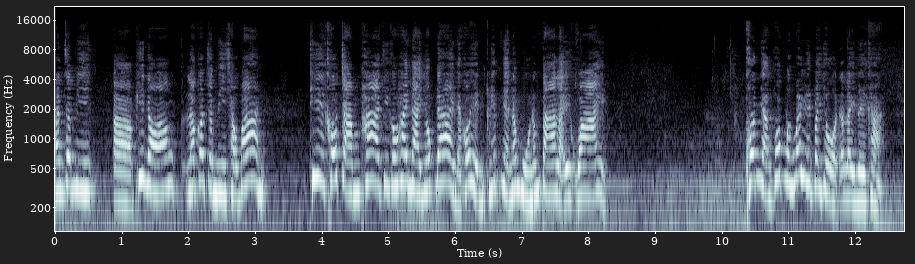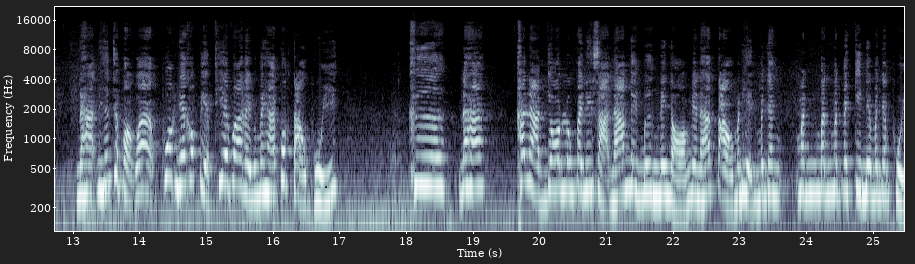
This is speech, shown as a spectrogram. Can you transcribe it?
มันจะมีพี่น้องแล้วก็จะมีชาวบ้าน ที่เขาจำผ้าที่เขาให้นายกได้เนี่ยเขาเห็นคลิปเนี่ยน้ำหูน้ำตาไหลควาย คนอย่างพวกมึงไม่มีประโยชน์อะไรเลยค่ะนะฮะดิฉันจะบอกว่าพวกเนี้ยเขาเปรียบเทียบว่าอะไรรู้ไหมฮะพวกเต่าผุย คือนะคะขนาดโยนลงไปในสระน้ำในบึงในหนองเนี่ยนะฮะเต่ามันเห็นมันยังมันมันมันไปกินเนี่ยมันยังผุย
